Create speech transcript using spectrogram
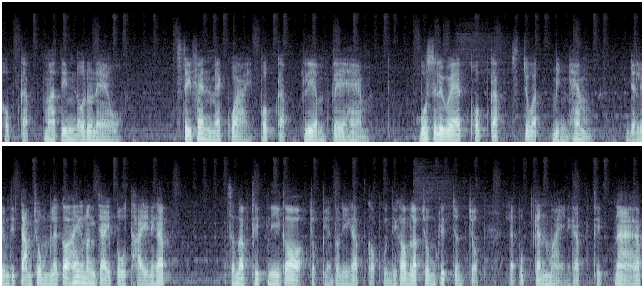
พบกับมาตินโอโดเนล สตีเฟนแม็กควายพบกับเลียมเกรแฮม บูซิลิเวสพบกับสจวตบิงแฮม อย่าลืมติดตามชม และก็ให้กำลังใจโปรไทยนะครับสำหรับคลิปนี้ก็จบเพียงตัวนี้ครับ ขอบคุณที่เข้ามารับชมคลิปจนจบ และพบกันใหม่นะครับ คลิปหน้าครับ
